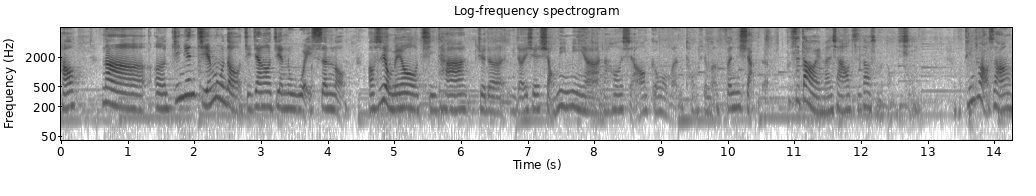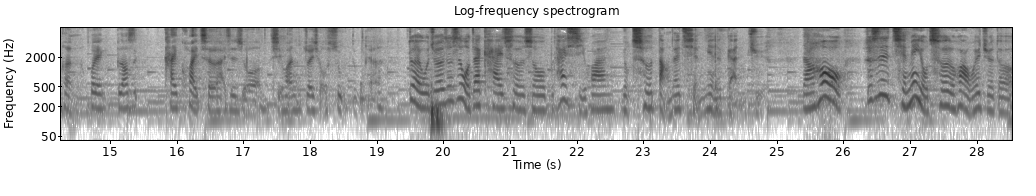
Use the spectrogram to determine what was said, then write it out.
好，那呃，今天节目呢即将要进入尾声了。老师有没有其他觉得你的一些小秘密啊，然后想要跟我们同学们分享的？不知道你们想要知道什么东西？我听说老师好像很会，不知道是开快车还是说喜欢追求速度的。对，我觉得就是我在开车的时候不太喜欢有车挡在前面的感觉，然后就是前面有车的话，我会觉得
